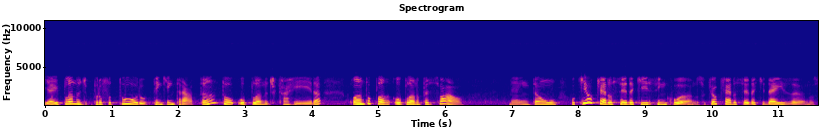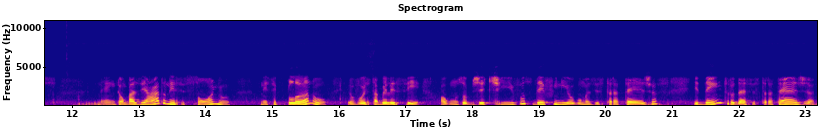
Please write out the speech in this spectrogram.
E aí, plano para o futuro tem que entrar tanto o plano de carreira quanto o, plano pessoal. Né? Então, o que eu quero ser daqui cinco anos? O que eu quero ser daqui dez anos? Né? Então, baseado nesse sonho, nesse plano, eu vou estabelecer alguns objetivos, definir algumas estratégias e dentro dessa estratégia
